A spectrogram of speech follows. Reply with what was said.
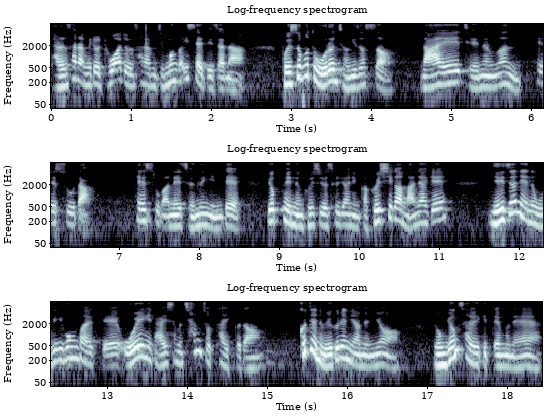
다른 사람 일을 도와주는 사람인지 뭔가 있어야 되잖아. 벌써부터 월은 정해졌어. 나의 재능은 해수다. 해수가 내 재능인데 옆에 있는 글씨를 쓰려니까 글씨가 만약에 예전에는 우리 이 공부할 때 오행이 다 있으면 참 좋다 했거든. 그때는 왜 그랬냐면요. 농경사회이기 때문에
